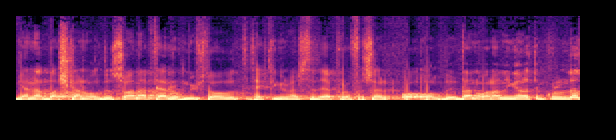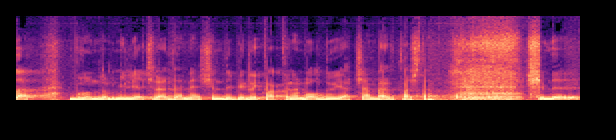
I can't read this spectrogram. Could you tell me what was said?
genel başkan oldu. Sonra Ferruh Müftüoğlu Teknik Üniversitede profesör o oldu. Ben oranın yönetim kurulunda da bulundum Milliyetçiler Derneği. Şimdi Birlik Vakfı'nın olduğu yer Çemberlitaş'ta. Şimdi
